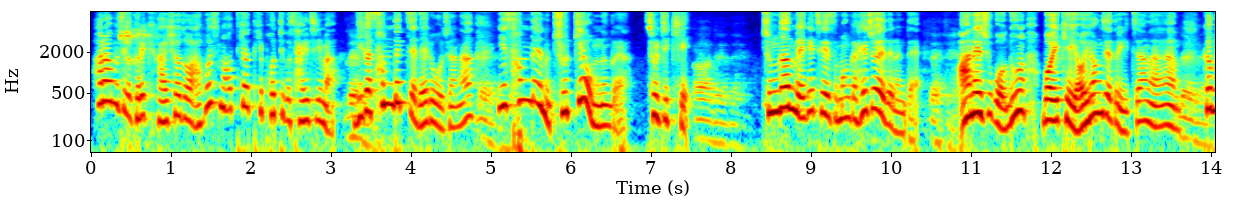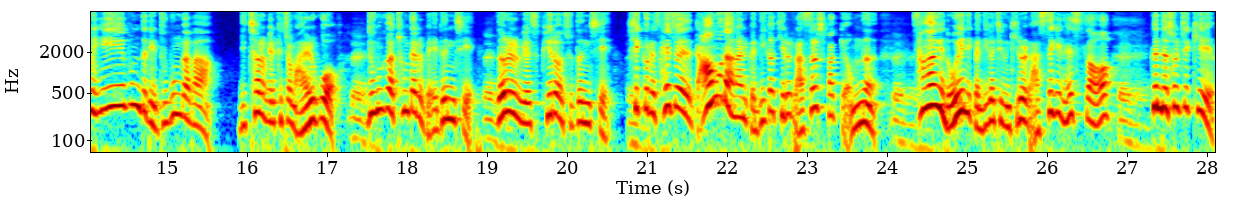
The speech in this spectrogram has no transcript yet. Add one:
할아버지가 그렇게 가셔도 아버지는 어떻게 어떻게 버티고 살지만 네. 네가 삼대째 내려오잖아. 네. 이 삼대는 줄 게 없는 거야. 솔직히 아, 네네. 중간 매개체에서 뭔가 해줘야 되는데 네네. 안 해주고 누뭐 이렇게 여형제도 있잖아. 네네. 그러면 이분들이 누군가가 니처럼 이렇게 좀 알고 네. 누군가 총대를 매든지 네. 너를 위해서 빌어주든지 식구를 해줘야 돼. 아무도 안 하니까 네가 길을 낯설 수밖에 없는 네네. 상황에 놓이니까 네가 지금 길을 낯서긴 했어. 네네. 근데 솔직히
